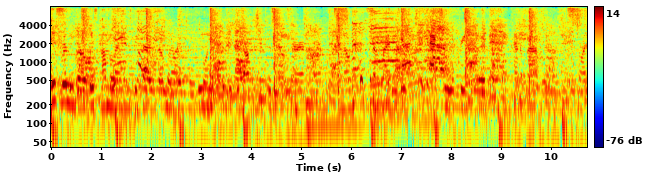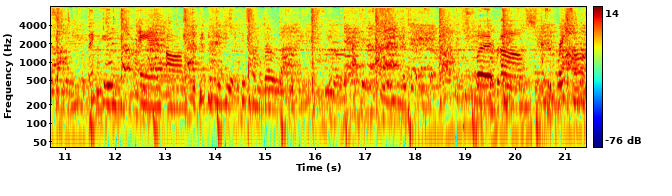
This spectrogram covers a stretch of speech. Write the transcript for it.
it's really dope. It's humbling because you know, we put this out into the air and you know somebody is actually appreciative and, and kind of vibe with So thank you. And um, if we can give you a kiss from a rose, But um, it's a great song.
